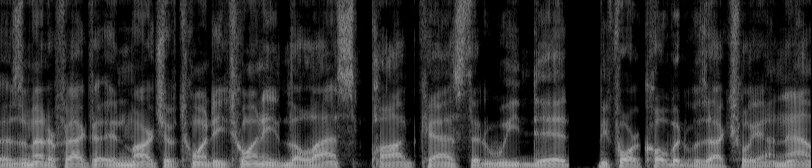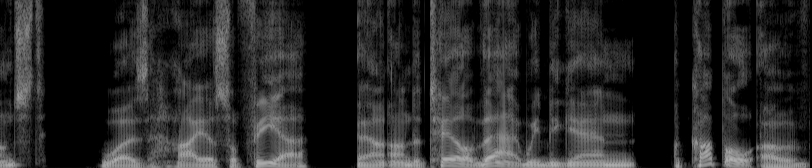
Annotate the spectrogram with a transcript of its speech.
As a matter of fact, in March of 2020, the last podcast that we did before COVID was actually announced was Hagia Sophia. And on the tail of that, we began a couple of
